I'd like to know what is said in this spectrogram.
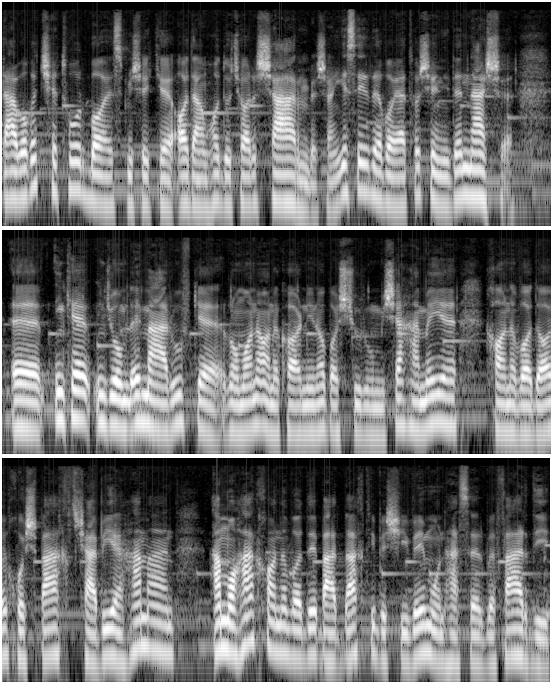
در واقع چطور باعث میشه که آدم ها دچار شرم بشن؟ یه سری روایت ها شنیده نشه. اینکه این جمله معروف که رمان آنا کارنینا با شروع میشه همه خانواده های خوشبخت شبیه همن اما هر خانواده بدبختی به شیوه منحصر به فردی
